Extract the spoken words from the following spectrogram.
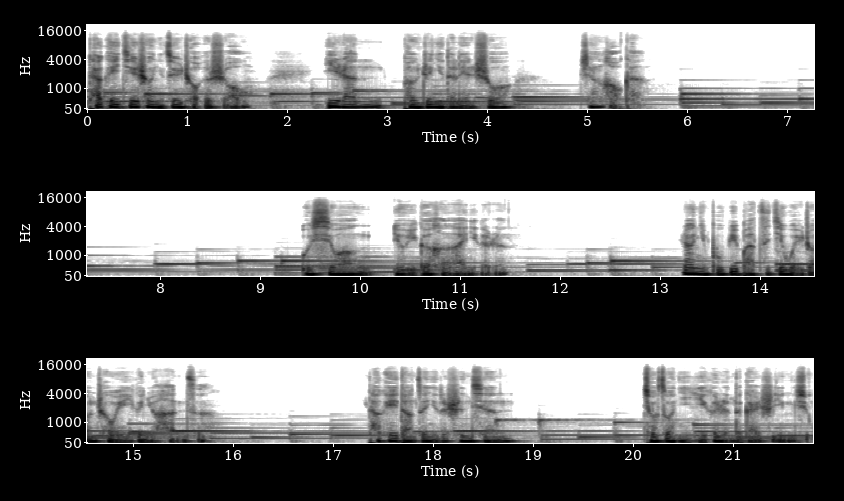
他可以接受你最丑的时候，依然捧着你的脸说：“真好看。”我希望有一个很爱你的人，让你不必把自己伪装成为一个女汉子，他可以挡在你的身前，就做你一个人的盖世英雄。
